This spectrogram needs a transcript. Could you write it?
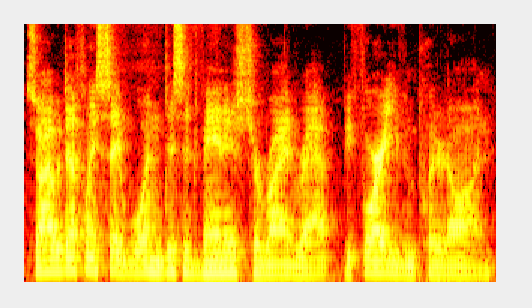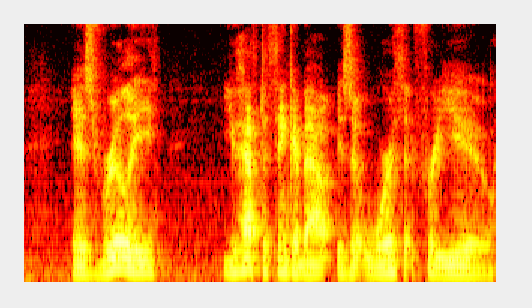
So I would definitely say one disadvantage to RideWrap before I even put it on is really you have to think about is it worth it for you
